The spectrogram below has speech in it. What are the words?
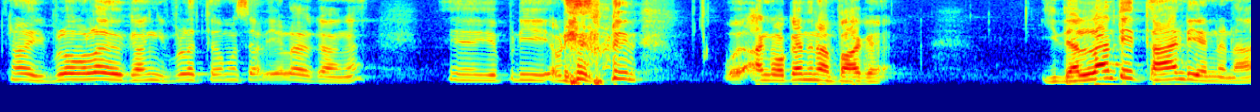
ஏன்னா இவ்வளோவெல்லாம் இருக்காங்க இவ்வளோ திறமசாலியெல்லாம் இருக்காங்க எப்படி எப்படி அப்படி அங்கே உட்காந்து நான் பார்க்குறேன். இதெல்லாத்தையும் தாண்டி என்னென்னா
